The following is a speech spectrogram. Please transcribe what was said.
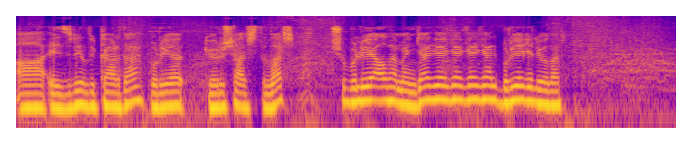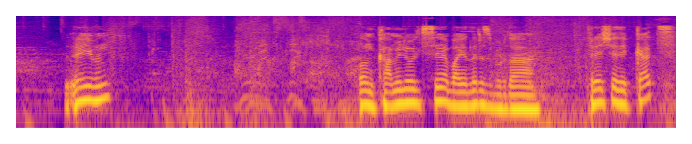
Aa Ezreal yukarıda. Buraya görüş açtılar. Şu Blue'yu al hemen. Gel gel gel gel gel. Buraya geliyorlar. Raven. Oğlum Camille ultisine bayılırız burada ha. Thresh'e dikkat.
